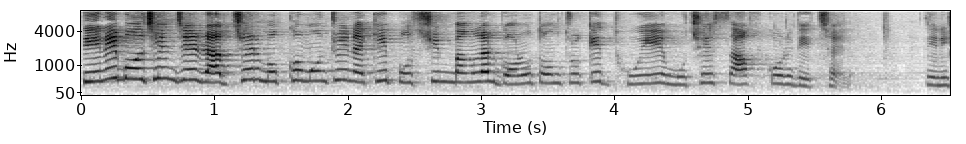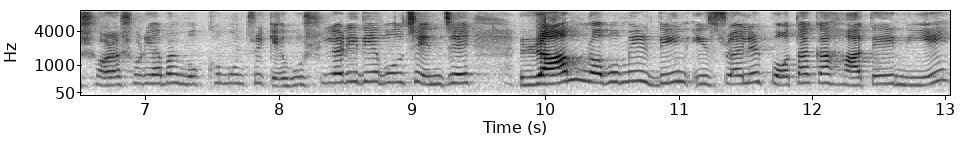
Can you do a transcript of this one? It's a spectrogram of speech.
তিনি বলছেন যে রাজ্যের মুখ্যমন্ত্রী নাকি পশ্চিমবাংলার গণতন্ত্রকে ধুয়ে মুছে সাফ করে দিচ্ছেন। তিনি সরাসরি আবার মুখ্যমন্ত্রীকে হুঁশিয়ারি দিয়ে বলছেন যে রাম নবমীর দিন ইসরায়েলের পতাকা হাতে নিয়ে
